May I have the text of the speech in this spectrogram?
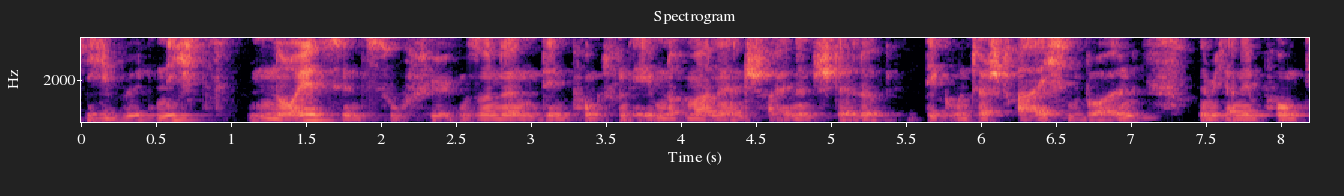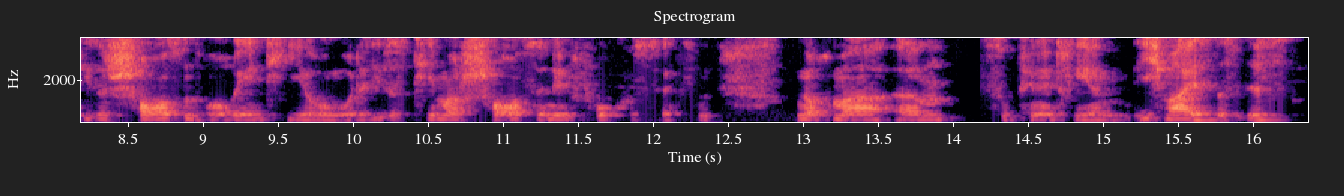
Ich würde nichts Neues hinzufügen, sondern den Punkt von eben nochmal an einer entscheidenden Stelle dick unterstreichen wollen, nämlich an dem Punkt diese Chancenorientierung oder dieses Thema Chance in den Fokus setzen, nochmal ähm, zu penetrieren. Ich weiß, das ist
